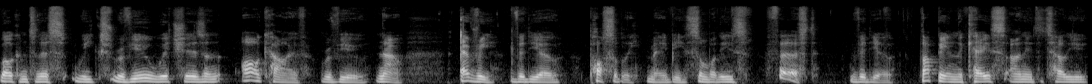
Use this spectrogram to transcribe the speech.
Welcome to this week's review, which is an archive review. Now, every video possibly may be somebody's first video. That being the case, I need to tell you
